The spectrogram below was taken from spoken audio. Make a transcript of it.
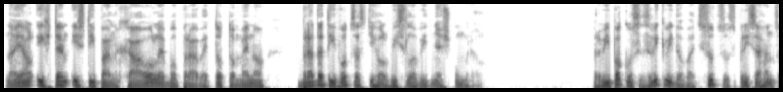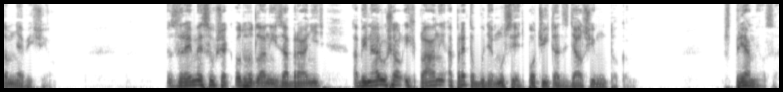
Najal ich ten istý pán Chao, lebo práve toto meno bradatý vodca stihol vysloviť, než umrel. Prvý pokus zlikvidovať sudcu s prisahancom nevyšiel. Zrejme sú však odhodlaní zabrániť, aby narúšal ich plány a preto bude musieť počítať s ďalším útokom. Vzpriamil sa.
